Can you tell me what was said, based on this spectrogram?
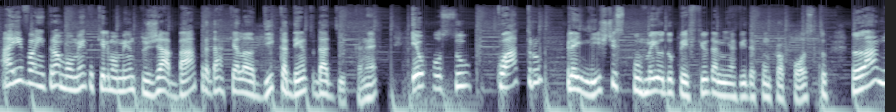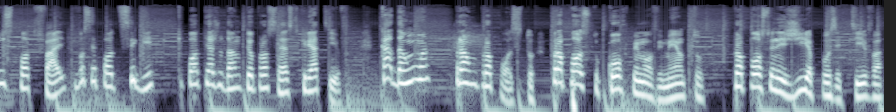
Aí vai entrar um momento, aquele momento jabá, para dar aquela dica dentro da dica, né? Eu possuo quatro playlists por meio do perfil da Minha Vida com Propósito lá no Spotify que você pode seguir, que pode te ajudar no teu processo criativo. Cada uma para um propósito. Propósito corpo em movimento, propósito energia positiva,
